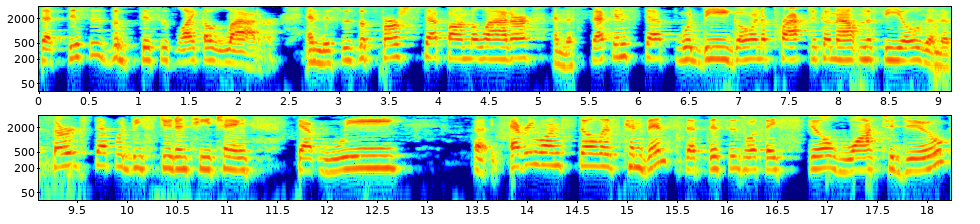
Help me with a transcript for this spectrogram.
that this is the, this is like a ladder and this is the first step on the ladder. And the second step would be going to practicum out in the field. And the third step would be student teaching that we, uh, everyone still is convinced that this is what they still want to do.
